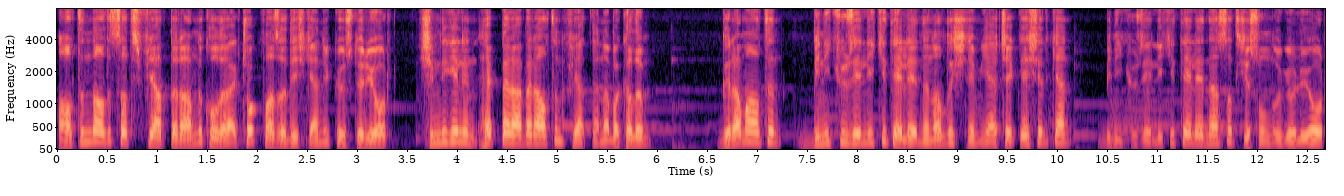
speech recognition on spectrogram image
Altında alış satış fiyatları anlık olarak çok fazla değişkenlik gösteriyor. Şimdi gelin hep beraber altın fiyatlarına bakalım. Gram altın 1252 TL'den alış işlemi gerçekleşirken 1252 TL'den satışa sunduğu görülüyor.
